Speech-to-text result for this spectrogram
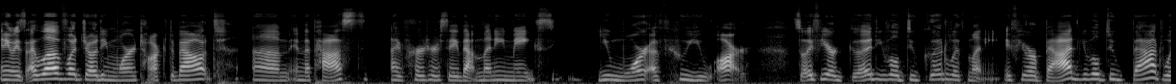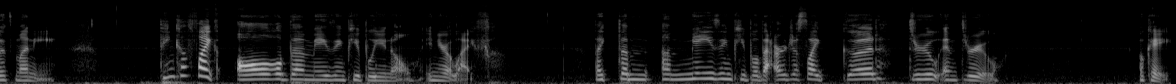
Anyways, I love what Jody Moore talked about um, in the past. I've heard her say that money makes you more of who you are. So if you're good, you will do good with money. If you're bad, you will do bad with money. Think of like all the amazing people you know in your life like the amazing people that are just like good through and through. Okay,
